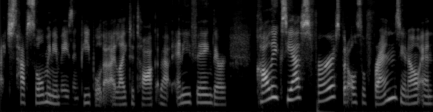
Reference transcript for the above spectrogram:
I just have so many amazing people that I like to talk about anything. They're colleagues, yes, first, but also friends, you know. And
